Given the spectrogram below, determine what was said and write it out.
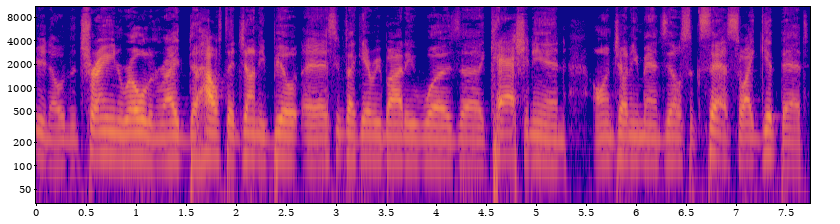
you know the train rolling, right? The house that Johnny built. Uh, it seems like everybody was uh, cashing in on Johnny Manziel's success. So I get that.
